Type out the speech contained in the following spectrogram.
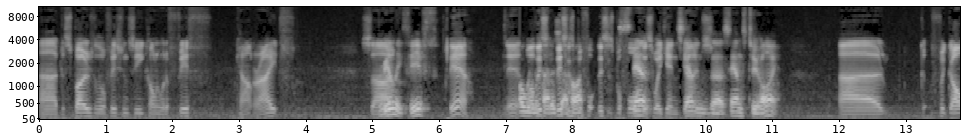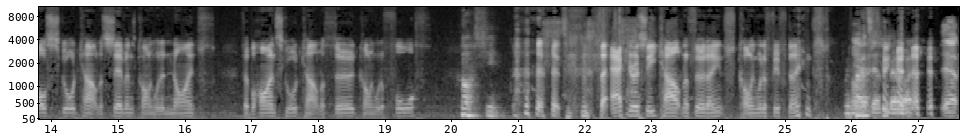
Uh, disposal efficiency, Collingwood are fifth, Carlton are eighth. So really, fifth yeah, yeah. Well, this have had us this is high. before this is before Sound- this weekend's sounds games. uh, sounds too high. Uh, for goals scored, Carlton a seventh, Collingwood a ninth. For behind scored, Carlton a third, Collingwood a fourth. Oh shit! for accuracy, Carlton a thirteenth, Collingwood a fifteenth. that sounds about right. Yep.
